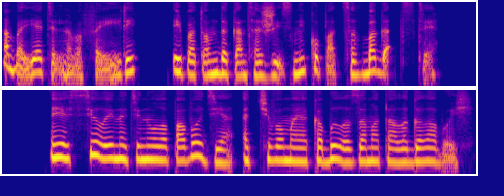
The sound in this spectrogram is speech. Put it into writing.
обаятельного Фейри и потом до конца жизни купаться в богатстве?» Я с силой натянула поводья, отчего моя кобыла замотала головой.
